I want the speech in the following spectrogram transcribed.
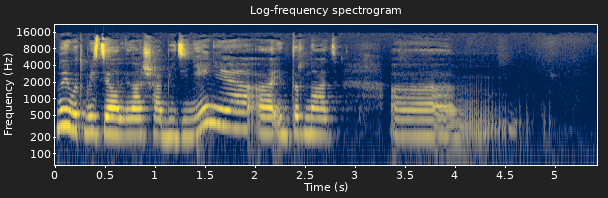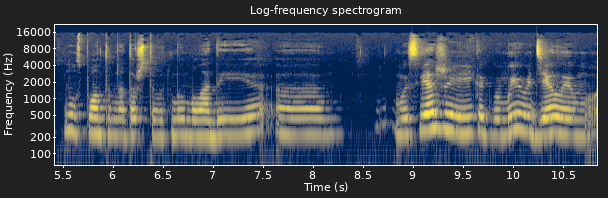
Ну и вот мы сделали наше объединение э, «Интернат», э, ну, с понтом на то, что вот мы молодые, мы свежие, и как бы мы делаем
